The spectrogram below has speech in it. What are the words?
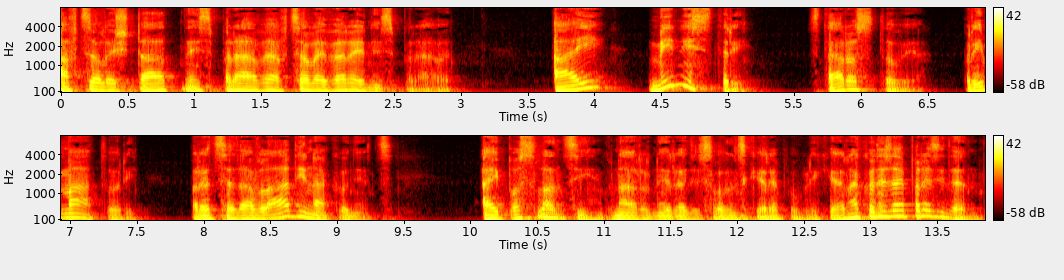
A v celej štátnej správe a v celej verejnej správe. Aj ministri, starostovia, primátori, predseda vlády nakoniec – aj poslanci v Národnej rade Slovenskej republiky a nakoniec aj prezident.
